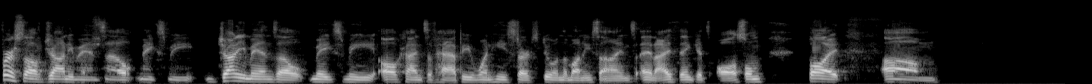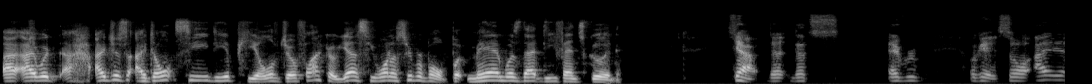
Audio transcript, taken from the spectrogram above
first off, Johnny Manziel makes me Johnny Manziel makes me all kinds of happy when he starts doing the money signs, and I think it's awesome. But um, I, I would, I just, I don't see the appeal of Joe Flacco. Yes, he won a Super Bowl, but man, was that defense good? Yeah, that that's every. Okay, so I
